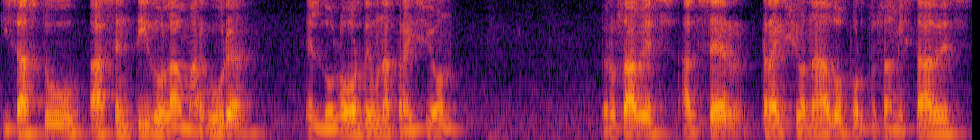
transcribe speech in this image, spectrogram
Quizás tú has sentido la amargura, el dolor de una traición. Pero sabes, al ser traicionado por tus amistades,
